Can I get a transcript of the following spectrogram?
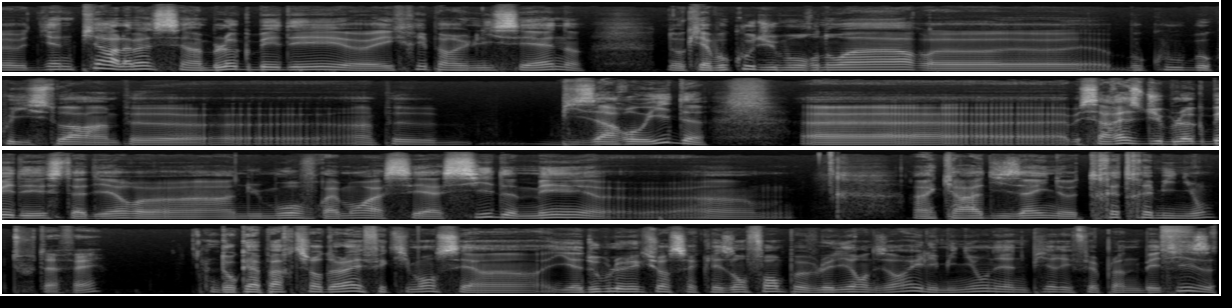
euh, Diane Pierre, à la base, c'est un blog BD euh, écrit par une lycéenne. Donc il y a beaucoup d'humour noir, beaucoup, beaucoup d'histoires un peu, un peu bizarroïdes. Euh, mais ça reste du blog BD, c'est-à-dire un humour vraiment assez acide, mais un, un cara design très très mignon. tout à fait Donc à partir de là, effectivement, c'est un... il y a double lecture, c'est-à-dire que les enfants peuvent le lire en disant Ah, il est mignon, Nian Pierre, il fait plein de bêtises,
